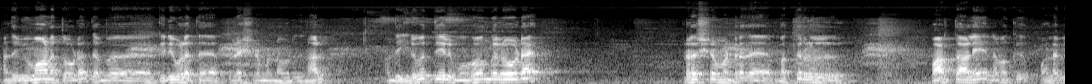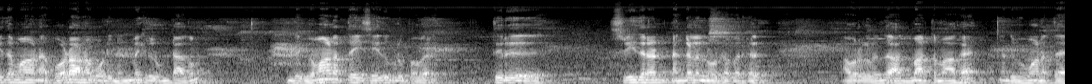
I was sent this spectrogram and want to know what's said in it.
அந்த விமானத்தோட அந்த ப- கிரிவலத்தை பிரதர்ஷனம் பண்ண வருதுனால் அந்த இருபத்தேழு முகங்களோட பிரதர்ஷனம் பண்ணுறத பக்தர்கள் பார்த்தாலே நமக்கு பலவிதமான கோடான கோடி நன்மைகள் உண்டாகும். இந்த விமானத்தை செய்து கொடுப்பவர் திரு ஸ்ரீதரன் நங்கலனூர் அவர்கள் அவர்கள் வந்து ஆத்மார்த்தமாக அந்த விமானத்தை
